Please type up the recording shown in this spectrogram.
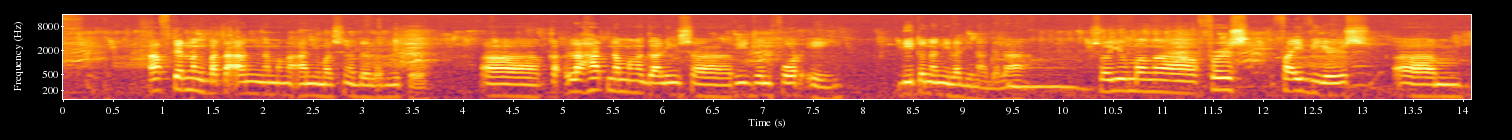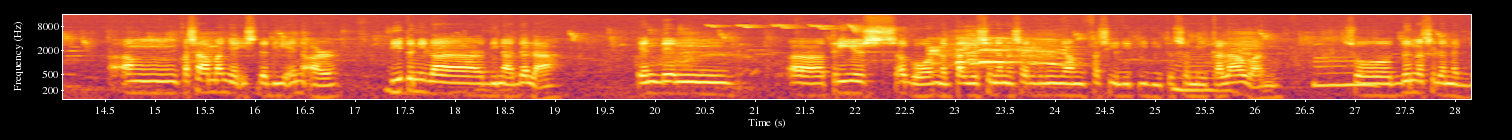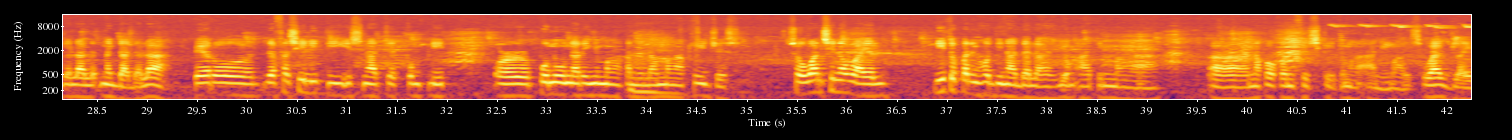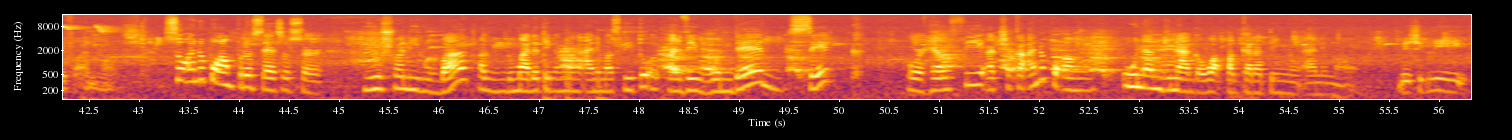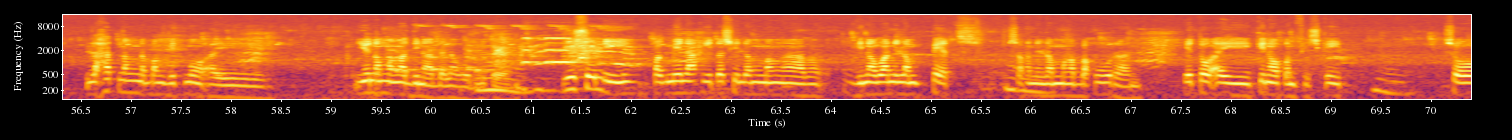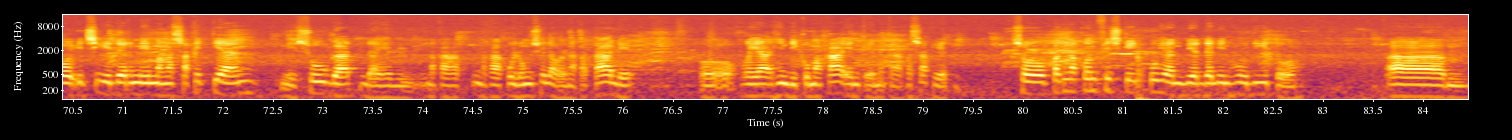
after ng bataan ng mga animals na dala dito, ka- lahat ng mga galing sa Region 4A, dito na nila dinadala. So yung mga first five years, um, ang kasama niya is the DNR, dito nila dinadala. And then, uh, three years ago, nagtayo sila ng sarili nilang facility dito sa may Kalawan. So, doon na sila nagdadala. Pero the facility is not yet complete or puno na rin yung mga kanilang mga cages. So, once in a while, dito pa rin ho dinadala yung ating mga uh, nako-confiscate mga animals, wildlife animals. So ano po ang proseso, sir? Usually ho ba, pag dumadating ang mga animals dito, are they wounded, sick, or healthy? At saka ano po ang unang ginagawa pagkarating ng animal? Basically, lahat ng nabanggit mo ay yun ang mga dinadala ko dito. Usually, pag may nakita silang mga ginawa nilang pets sa kanilang mga bakuran, ito ay kinoconfiscate. So, it's either may mga sakit yan, may sugat dahil naka, nakakulong sila or nakatali, o, o kaya hindi kumakain kaya nakakasakit. So, pag na-confiscate po yan, dalhin ho dito, um,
